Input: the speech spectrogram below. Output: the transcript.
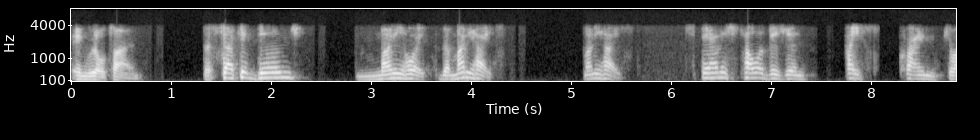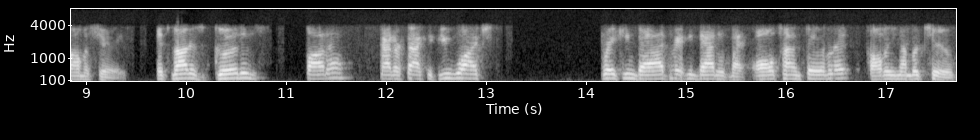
in real time. The second binge, Money Heist, the Money Heist, Money Heist, Spanish television heist crime drama series. It's not as good as Fauda. Matter of fact, if you watch Breaking Bad, Breaking Bad was my all-time favorite, probably number two,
